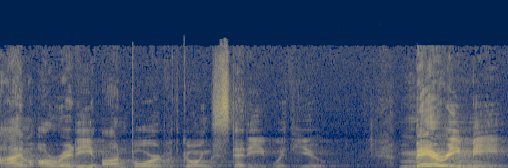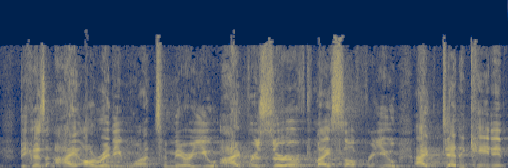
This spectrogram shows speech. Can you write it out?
I'm already on board with going steady with you. Marry me because I already want to marry you. I've reserved myself for you. I've dedicated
